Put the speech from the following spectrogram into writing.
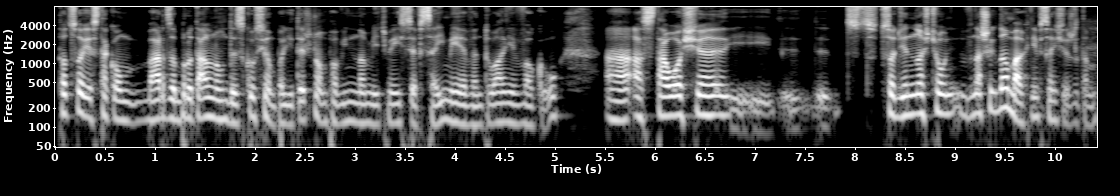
to, co jest taką bardzo brutalną dyskusją polityczną, powinno mieć miejsce w Sejmie, ewentualnie wokół, a, a stało się codziennością w naszych domach, nie w sensie, że tam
